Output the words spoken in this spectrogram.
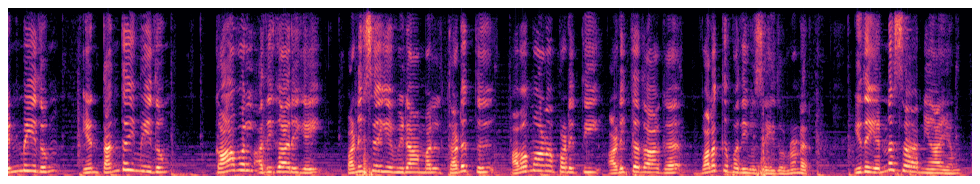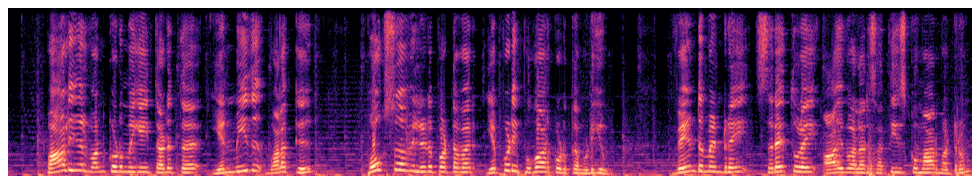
என் மீதும் என் தந்தை மீதும் காவல் அதிகாரியை பணி செய்ய விடாமல் தடுத்து அவமானப்படுத்தி அடித்ததாக வழக்கு பதிவு செய்துள்ளனர். இது என்ன சார் நியாயம்? பாலியல் வன்கொடுமையை தடுத்த என் மீது வழக்கு போக்சோவில் ஈடுபட்டவர் எப்படி புகார் கொடுக்க முடியும்? வேண்டுமென்றே சிறைத்துறை ஆய்வாளர் சதீஷ்குமார் மற்றும்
